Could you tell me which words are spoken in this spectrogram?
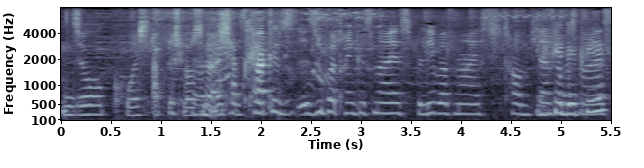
So, Kurs abgeschlossen. Ja, ich hab Kacke, äh, Supertränke ist nice, Beleber ist nice, 1000 Wie viel WP? nice.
